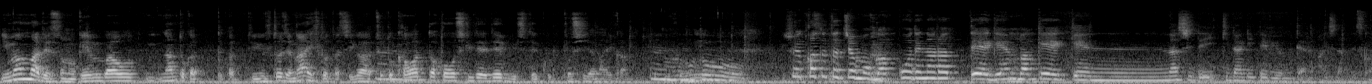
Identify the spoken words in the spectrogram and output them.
今までその現場をなんとかとかっていう人じゃない人たちがちょっと変わった方式でデビューしてくる年じゃないかなっていうふうにそういう方たちはもう学校で習って現場経験なしでいきなりデビューみたいな感じなんですか？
